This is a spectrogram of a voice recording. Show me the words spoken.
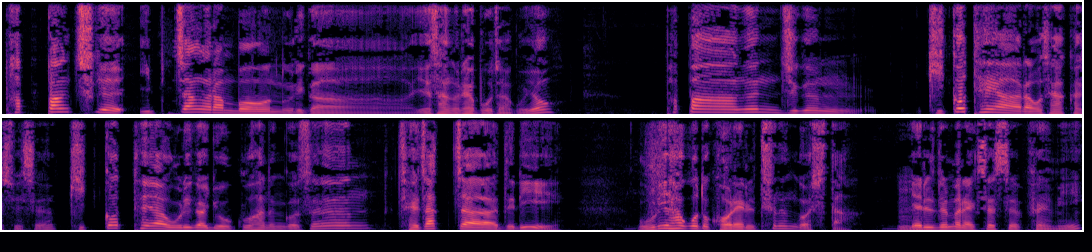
팟빵 측의 입장을 한번 우리가 예상을 해보자고요. 팟빵은 지금 기껏해야라고 생각할 수 있어요. 기껏해야 우리가 요구하는 것은 제작자들이 우리하고도 거래를 트는 것이다. 음. 예를 들면 XSFM이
